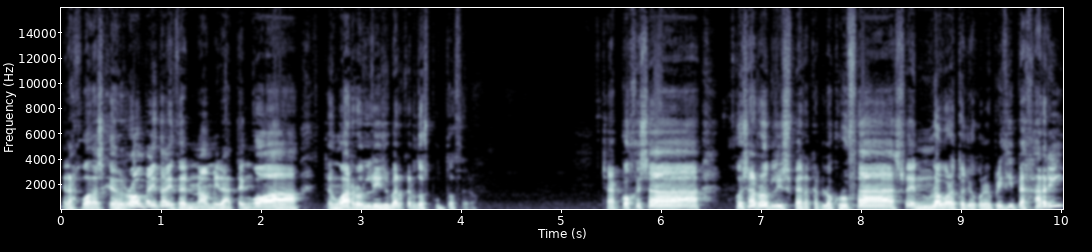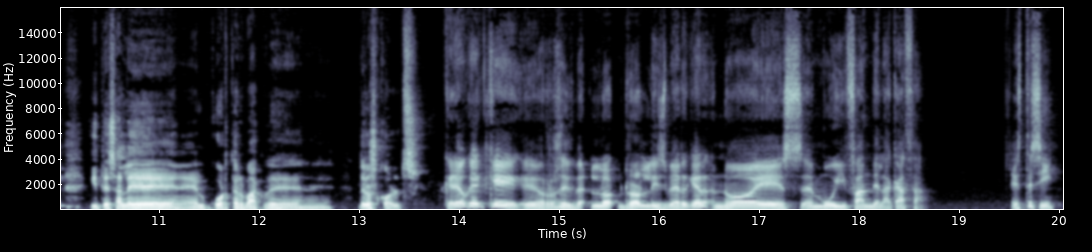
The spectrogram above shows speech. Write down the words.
en las jugadas que rompen y tal. Y dices, no, mira, tengo a, tengo a 2.0. O sea, coges a, coges a lo cruzas en un laboratorio con el príncipe Harry y te sale el quarterback de, de los Colts. Creo que, que Rollisberger no es muy fan de la caza. Este sí.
